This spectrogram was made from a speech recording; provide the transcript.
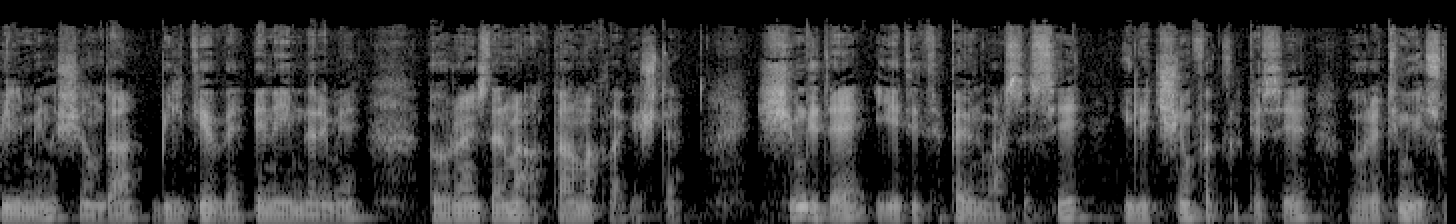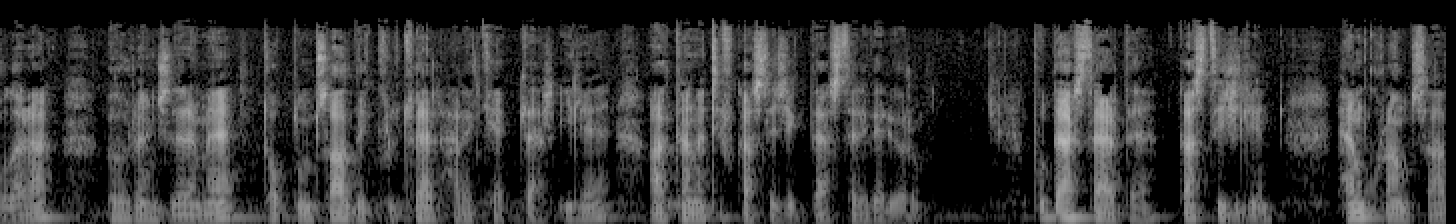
bilimin ışığında bilgi ve deneyimlerimi öğrencilerime aktarmakla geçti. Şimdi de Yeditepe Üniversitesi İletişim Fakültesi öğretim üyesi olarak öğrencilerime toplumsal ve kültürel hareketler ile alternatif gazetecilik dersleri veriyorum. Bu derslerde gazeteciliğin hem kuramsal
